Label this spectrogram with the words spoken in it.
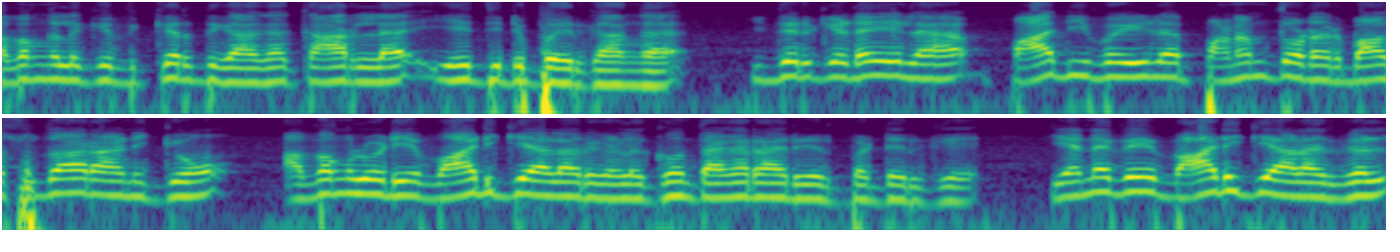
அவங்களுக்கு விற்கிறதுக்காக காரில் ஏற்றிட்டு போயிருக்காங்க. இதற்கிடையில் பாதி வழியில் பணம் தொடர்பாக சுதாராணிக்கும் அவங்களுடைய வாடிக்கையாளர்களுக்கும் தகராறு ஏற்பட்டிருக்கு. எனவே வாடிக்கையாளர்கள்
